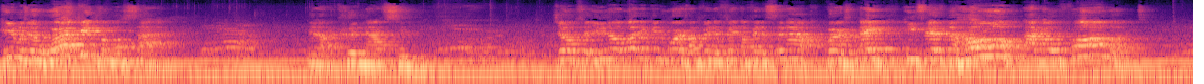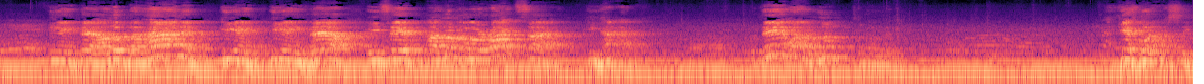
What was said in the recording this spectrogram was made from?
He was just working from a side that I could not see. Job said, you know what? It gets finna, I'm finna sit down. Verse 8, he says, Behold, I go forward. He ain't there. I look behind him. He ain't, he ain't there. He said, I look on the right side. He had. But then when I look to the left, guess what I see?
